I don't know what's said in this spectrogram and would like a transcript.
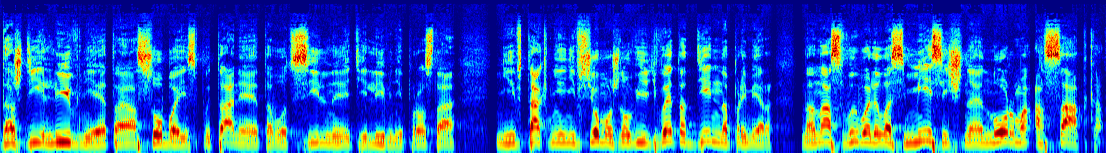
дожди, ливни – это особое испытание, это вот сильные эти ливни. Просто не, так не, не все можно увидеть. В этот день, например, на нас вывалилась месячная норма осадков.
